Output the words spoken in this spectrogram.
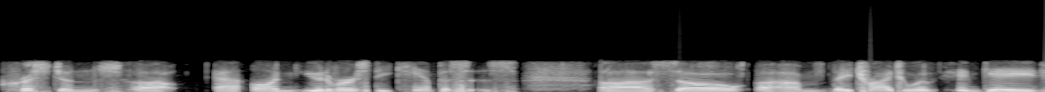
Christians uh, on university campuses. Uh, so um, they try to engage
